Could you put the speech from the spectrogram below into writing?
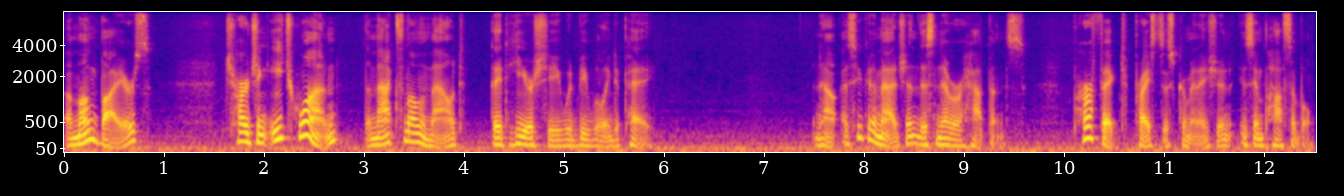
among buyers, charging each one the maximum amount that he or she would be willing to pay. Now, as you can imagine, this never happens. Perfect price discrimination is impossible.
